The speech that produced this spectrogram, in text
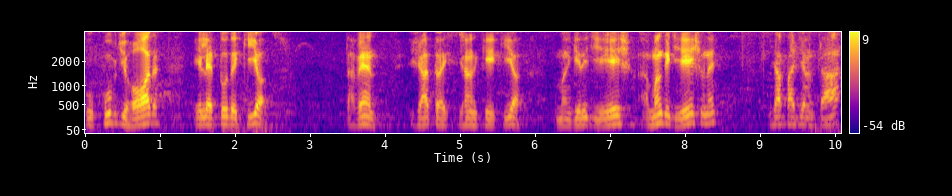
O cubo de roda. Ele é todo aqui, ó. Tá vendo? Já, já arranquei aqui, ó. Mangueira de eixo, a manga de eixo, né? Já para adiantar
